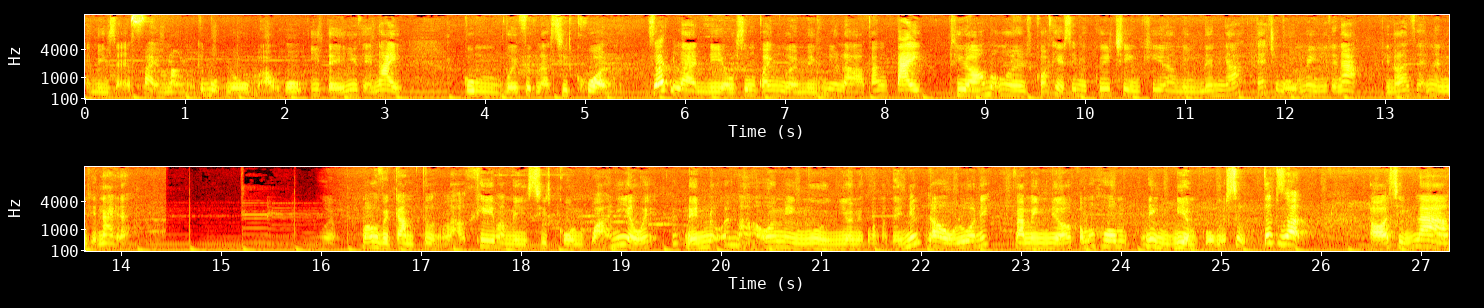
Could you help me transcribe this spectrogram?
thì mình sẽ phải mặc những cái bộ đồ bảo hộ y tế như thế này. Cùng với việc là xịt khuẩn rất là nhiều xung quanh người mình, cũng như là găng tay thì đó, mọi người có thể xem cái quy trình khi là mình lên nhá test cho bố mình như thế nào, thì nó sẽ là như thế này đấy. Mọi người phải cảm tưởng là khi mà mình xịt cồn quá nhiều ấy, đến nỗi mà ôi mình ngửi nhiều, mình còn cảm thấy nhức đầu luôn ấy. Và mình nhớ có một hôm, đỉnh điểm của cái sự tức giận, đó chính là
